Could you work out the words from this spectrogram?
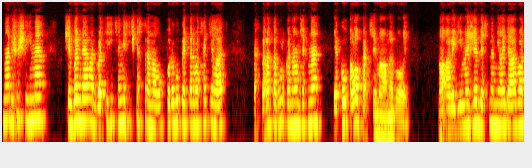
No a když už víme, že budeme dávat 2000 měsíčně stranou po dobu 25 let, tak tahle tabulka nám řekne, jakou alokaci máme volit. No a vidíme, že bychom měli dávat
